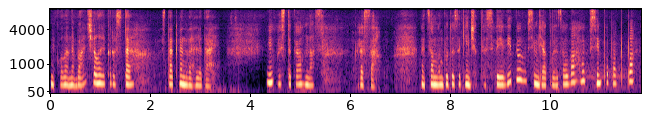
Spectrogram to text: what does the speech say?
Ніколи не бачила, як росте. Ось так він виглядає. І ось така у нас краса. На цьому буду закінчити своє відео. Всім дякую за увагу, всім па-па-па-па.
